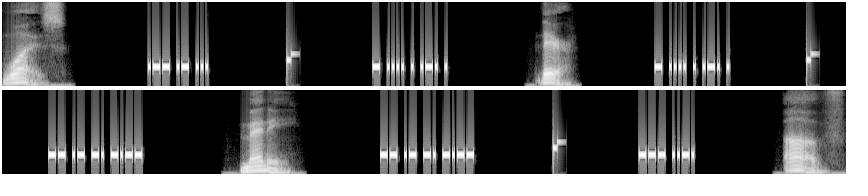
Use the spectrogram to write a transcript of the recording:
Was. There. Many. Of.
